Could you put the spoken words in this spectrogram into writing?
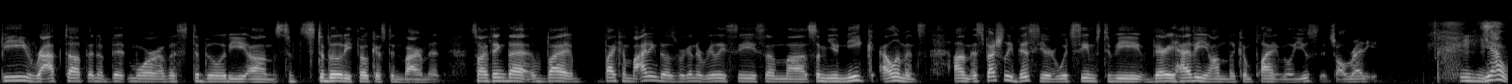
be wrapped up in a bit more of a stability um, stability focused environment. So I think that by by combining those, we're going to really see some uh, some unique elements, um, especially this year, which seems to be very heavy on the compliant wheel usage already. Mm-hmm. Yeah,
